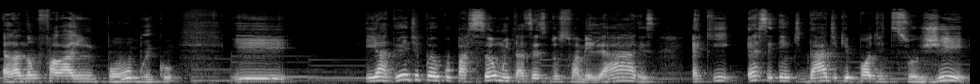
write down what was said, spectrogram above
ela não falaria em público. E e a grande preocupação muitas vezes dos familiares é que essa identidade que pode surgir,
